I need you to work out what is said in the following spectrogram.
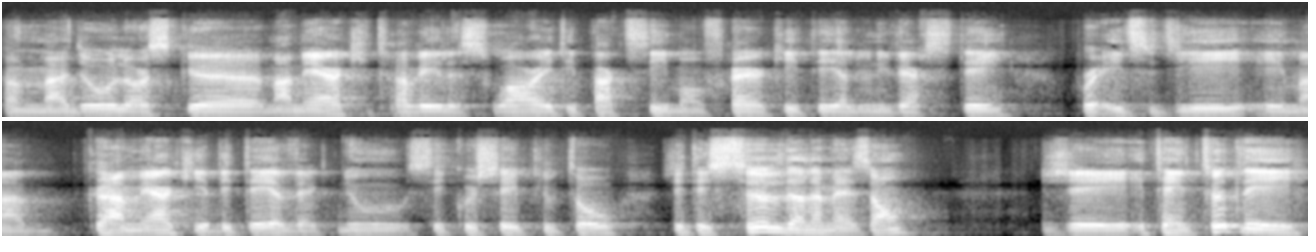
comme ado, lorsque ma mère qui travaillait le soir était partie, mon frère qui était à l'université, pour étudier et ma grand-mère qui habitait avec nous s'est couchée plus tôt. J'étais seul dans la maison. J'ai éteint toutes les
